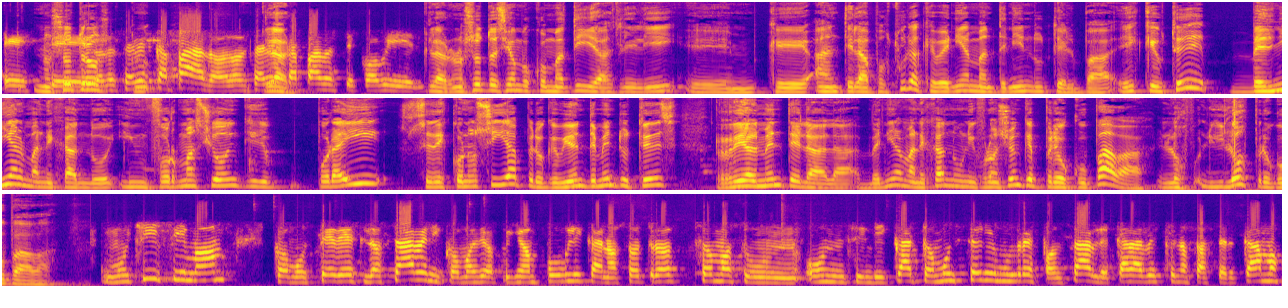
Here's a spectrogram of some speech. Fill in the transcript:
Este, nosotros, donde se había escapado, donde se había escapado este COVID. Claro, nosotros decíamos con Matías, Lili, eh, que ante la postura que venían manteniendo UTELPA, es que ustedes venían manejando información que por ahí se desconocía, pero que evidentemente ustedes realmente la, la venían manejando una información que preocupaba los, y los preocupaba. Muchísimo como ustedes lo saben y como es de opinión pública, nosotros somos un, un sindicato muy serio y muy responsable. Cada vez que nos acercamos,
